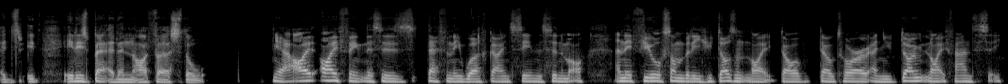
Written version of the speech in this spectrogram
it's it it is better than I first thought. Yeah, I, I think this is definitely worth going to see in the cinema. And if you're somebody who doesn't like Del, Del Toro and you don't like fantasy,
